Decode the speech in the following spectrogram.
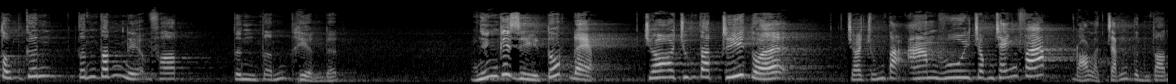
tụng kinh, tinh tấn niệm phật, tinh tấn thiền định. Những cái gì tốt đẹp cho chúng ta trí tuệ, cho chúng ta an vui trong chánh pháp, đó là chánh tinh tấn.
